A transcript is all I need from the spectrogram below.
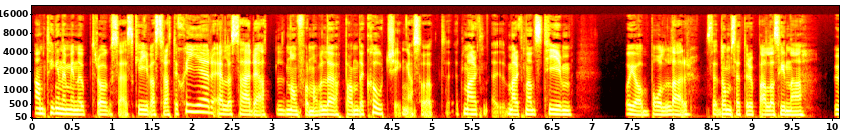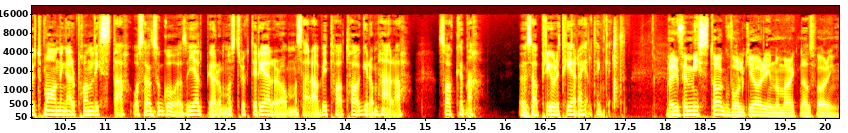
antingen är mina uppdrag så här, skriva strategier, eller så är det att någon form av löpande coaching, alltså att ett mark marknadsteam och jag bollar, så de sätter upp alla sina utmaningar på en lista, och sen så, går, så hjälper jag dem att strukturera dem, och så här, vi tar tag i de här sakerna, mm. så här, prioritera helt enkelt. Vad är det för misstag folk gör inom marknadsföring?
